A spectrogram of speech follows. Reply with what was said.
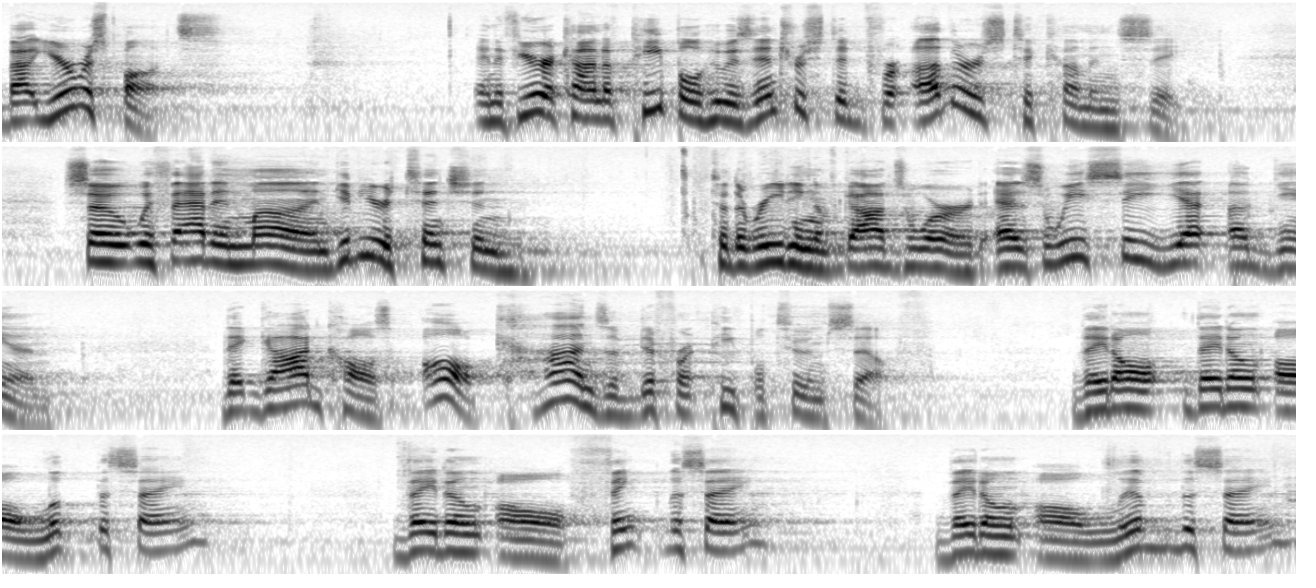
about your response. And if you're a kind of people who is interested for others to come and see. So, with that in mind, give your attention to the reading of God's Word as we see yet again that God calls all kinds of different people to Himself. They don't, they don't all look the same, they don't all think the same, they don't all live the same,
